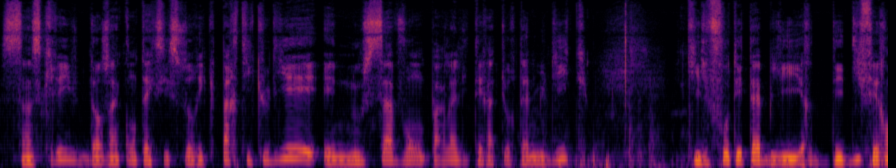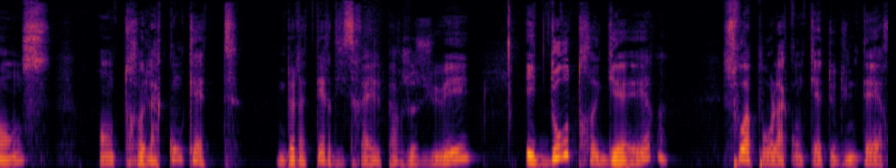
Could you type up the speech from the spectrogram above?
s'inscrivent dans un contexte historique particulier et nous savons par la littérature talmudique qu'il faut établir des différences entre la conquête de la terre d'Israël par Josué et d'autres guerres, soit pour la conquête d'une terre,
